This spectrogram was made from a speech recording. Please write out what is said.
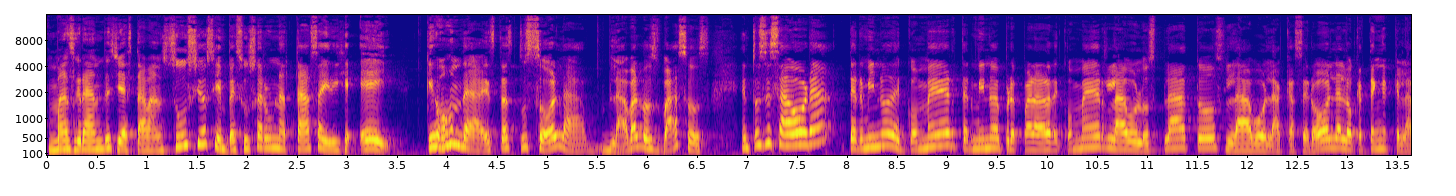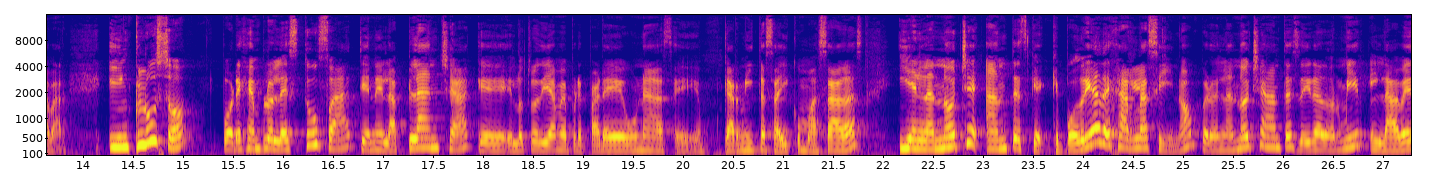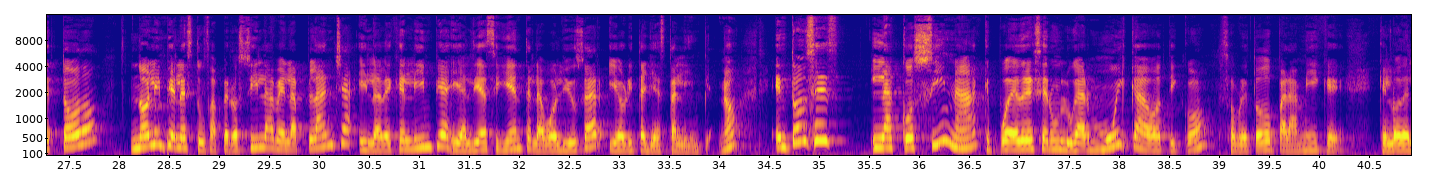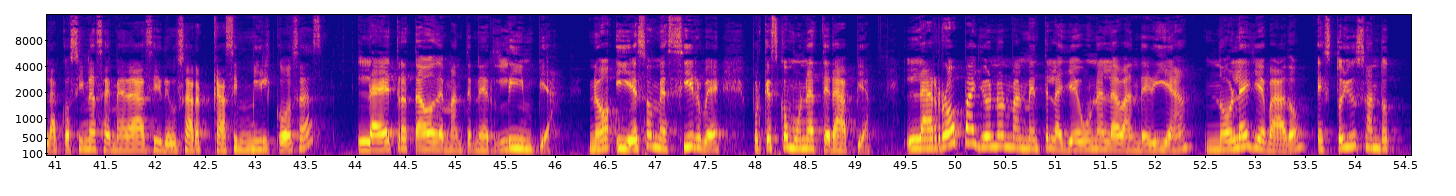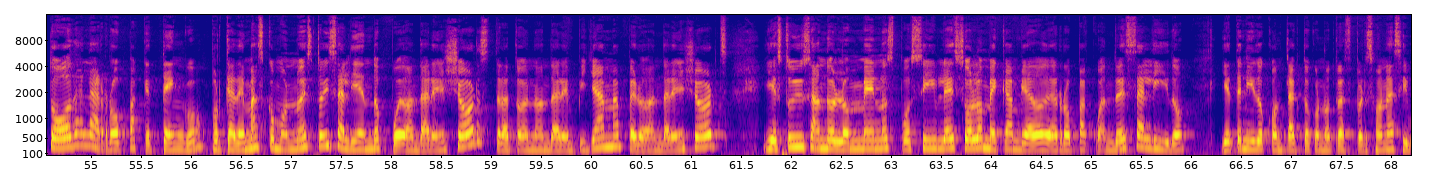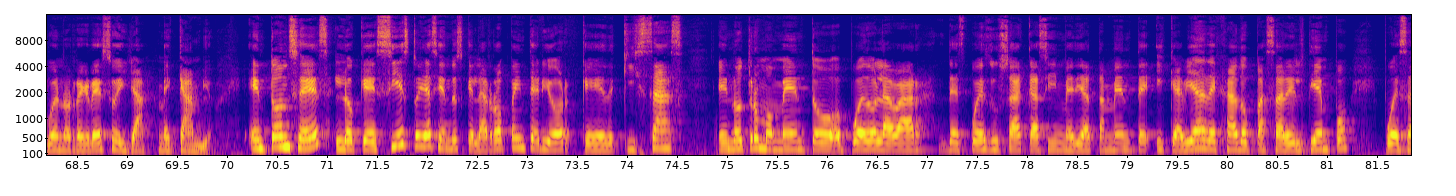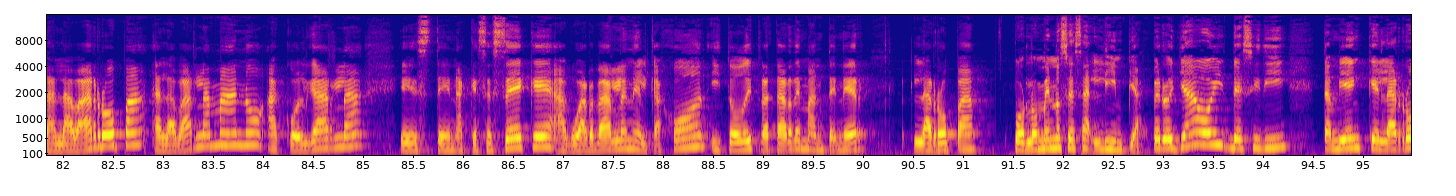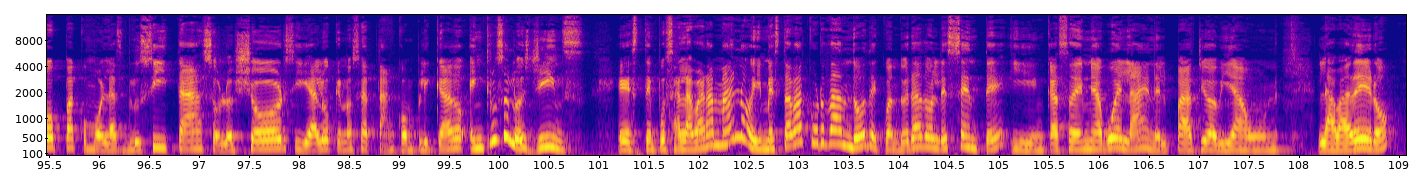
más grandes, ya estaban sucios y empecé a usar una taza y dije, hey, ¿qué onda? Estás tú sola, lava los vasos. Entonces ahora termino de comer, termino de preparar de comer, lavo los platos, lavo la cacerola, lo que tenga que lavar. Incluso por ejemplo, la estufa tiene la plancha, que el otro día me preparé unas eh, carnitas ahí como asadas, y en la noche antes, que, que podría dejarla así, ¿no? Pero en la noche antes de ir a dormir, lavé todo. No limpié la estufa, pero sí lavé la plancha y la dejé limpia y al día siguiente la volví a usar y ahorita ya está limpia, ¿no? Entonces, la cocina, que puede ser un lugar muy caótico, sobre todo para mí, que, que lo de la cocina se me da así de usar casi mil cosas, la he tratado de mantener limpia, ¿no? Y eso me sirve porque es como una terapia. La ropa yo normalmente la llevo a una lavandería, no la he llevado, estoy usando toda la ropa que tengo, porque además como no estoy saliendo puedo andar en shorts, trato de no andar en pijama, pero de andar en shorts y estoy usando lo menos posible, solo me he cambiado de ropa cuando he salido y he tenido contacto con otras personas y bueno, regreso y ya, me cambio. Entonces, lo que sí estoy haciendo es que la ropa interior que quizás en otro momento puedo lavar después de usar casi inmediatamente y que había dejado pasar el tiempo, pues a lavar ropa, a lavar la mano, a colgarla, este, a que se seque, a guardarla en el cajón y todo y tratar de mantener la ropa por lo menos esa limpia. Pero ya hoy decidí también que la ropa como las blusitas o los shorts y algo que no sea tan complicado, e incluso los jeans, este, pues a lavar a mano. Y me estaba acordando de cuando era adolescente y en casa de mi abuela, en el patio, había un lavadero,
